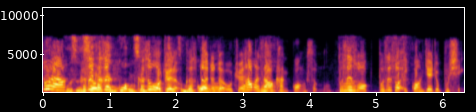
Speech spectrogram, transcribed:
对啊，不是是要可是可是逛什么啊可是我觉得，可是对对对，我觉得他们是要看逛什么，不是说不是说一逛街就不行，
